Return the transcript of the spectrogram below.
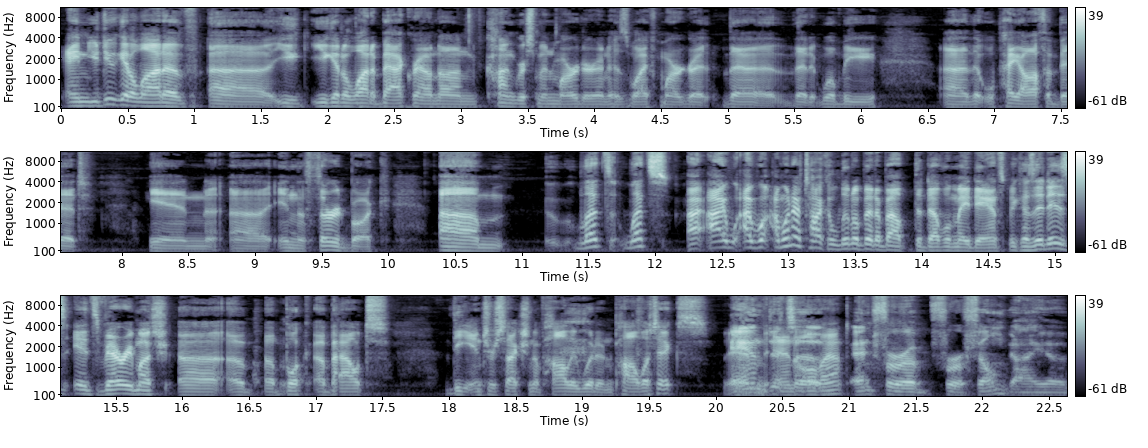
and you do get a lot of uh, you you get a lot of background on Congressman Marder and his wife Margaret. The, that it will be uh, that will pay off a bit in uh, in the third book. Um, let's let's I, I, I want to talk a little bit about the Devil May Dance because it is it's very much uh, a, a book about the intersection of Hollywood and politics and, and, and all a, that. And for a for a film guy, uh,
